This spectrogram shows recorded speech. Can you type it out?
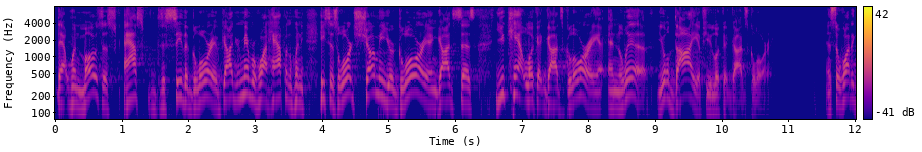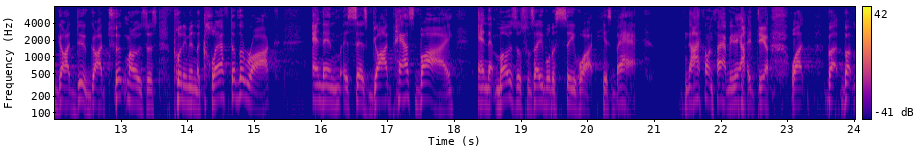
that when Moses asked to see the glory of God, you remember what happened when he says, Lord, show me your glory. And God says, You can't look at God's glory and live. You'll die if you look at God's glory. And so, what did God do? God took Moses, put him in the cleft of the rock, and then it says God passed by, and that Moses was able to see what? His back. Now, I don't have any idea what, but, but,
